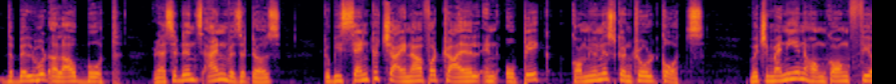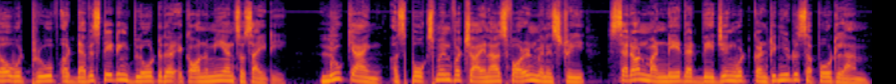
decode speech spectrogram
The bill would allow both residents and visitors to be sent to China for trial in opaque, communist controlled courts, which many in Hong Kong fear would prove a devastating blow to their economy and society. Lu Kang, a spokesman for China's foreign ministry, said on Monday that Beijing would continue to support Lam.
